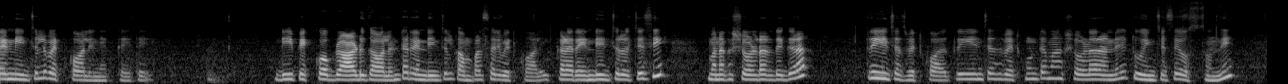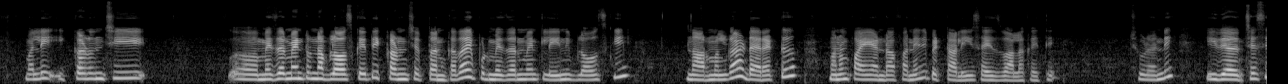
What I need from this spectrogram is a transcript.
రెండు ఇంచులు పెట్టుకోవాలి నెక్ అయితే. డీప్ ఎక్కువ బ్రాడ్ కావాలంటే రెండు ఇంచులు కంపల్సరీ పెట్టుకోవాలి. ఇక్కడ రెండు ఇంచులు వచ్చేసి మనకు షోల్డర్ దగ్గర త్రీ ఇంచెస్ పెట్టుకోవాలి. త్రీ ఇంచెస్ పెట్టుకుంటే మనకు షోల్డర్ అనేది టూ ఇంచెసే వస్తుంది. మళ్ళీ ఇక్కడ నుంచి మెజర్మెంట్ ఉన్న బ్లౌజ్కి అయితే ఇక్కడ నుంచి చెప్తాను కదా. ఇప్పుడు మెజర్మెంట్ లేని బ్లౌజ్కి నార్మల్గా డైరెక్ట్ మనం ఫైవ్ అండ్ హాఫ్ అనేది పెట్టాలి ఈ సైజ్ వాళ్ళకైతే. చూడండి. ఇది వచ్చేసి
